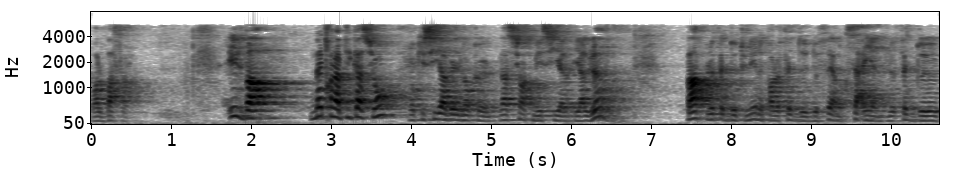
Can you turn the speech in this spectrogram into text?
wa le basar. Il va mettre en application, donc ici il y avait donc, euh, la science, mais ici il y a l'œuvre, par le fait de tenir et par le fait de, de faire rien, le fait de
